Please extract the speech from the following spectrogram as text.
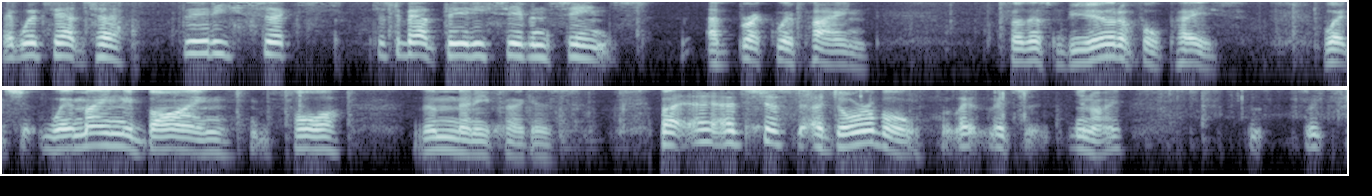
That works out to 36, just about 37 cents a brick we're paying for this beautiful piece, which we're mainly buying for the minifigures. But it's just adorable. Let, let's, you know, let's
